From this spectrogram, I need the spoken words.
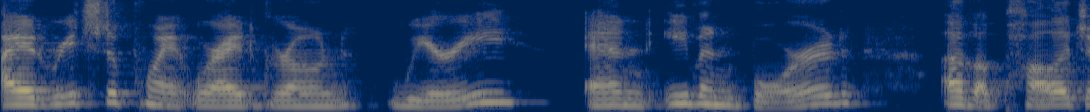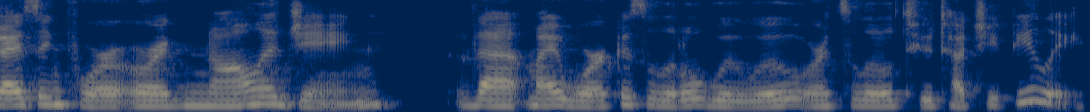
I had reached a point where I'd grown weary and even bored of apologizing for or acknowledging that my work is a little woo woo or it's a little too touchy feely.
